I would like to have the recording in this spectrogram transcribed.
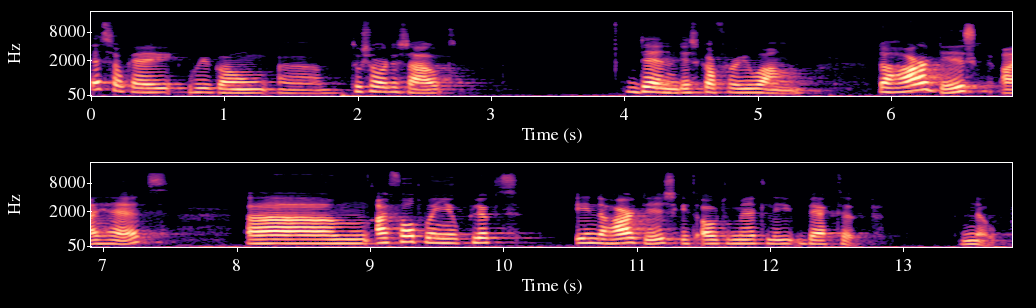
it's okay, we're going um, to sort this out. Then Discovery One, the hard disk I had. Um, I thought when you plugged in the hard disk, it automatically backed up. Nope.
